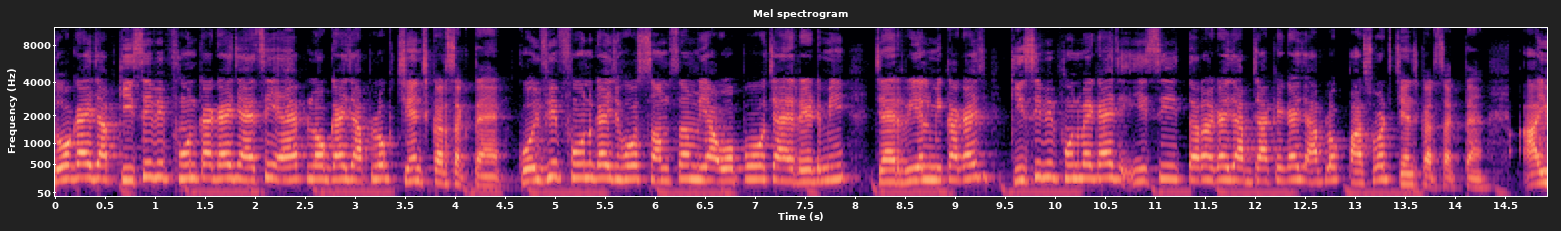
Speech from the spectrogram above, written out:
तो गाइज़ आप किसी भी फ़ोन का गाइज़ ऐसी ऐप लॉक गाइज़ आप लोग चेंज कर सकते हैं। कोई भी फ़ोन गाइज़ हो सैमसंग या ओप्पो चाहे रेडमी चाहे रियलमी का गाइज़ किसी भी फ़ोन में गाइज़ इसी तरह गाइज़ आप जाके गाइज़ आप लोग पासवर्ड चेंज कर सकते हैं। आई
